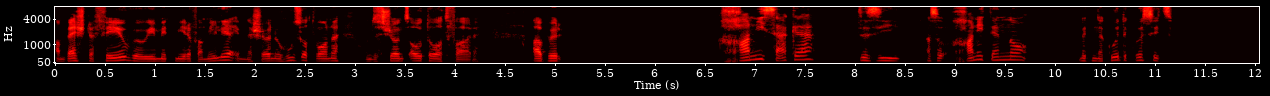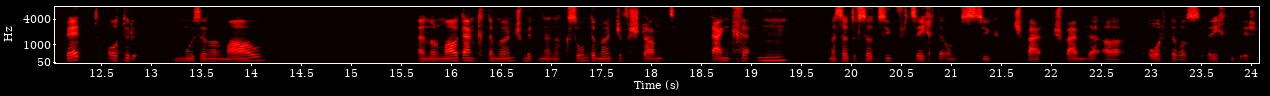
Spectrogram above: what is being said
Am besten viel, weil ich mit meiner Familie in einem schönen Haus wohne und ein schönes Auto fahren Aber kann ich sagen, dass ich, also kann ich dann noch mit einem guten Gewissen ins Bett oder muss ein normal, ein normal denkender Mensch mit einem gesunden Menschenverstand denken, «Hm, man sollte auf so Zeug verzichten und das Zeug spe spenden an Orten, was richtig ist.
